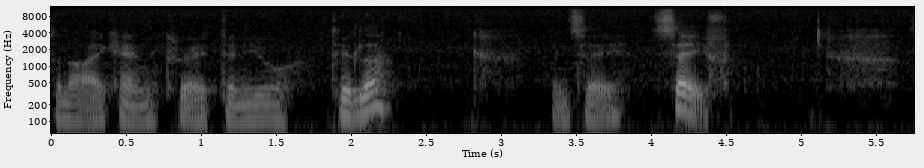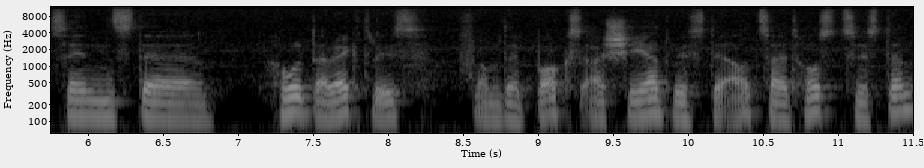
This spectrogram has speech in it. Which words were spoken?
So now I can create a new Tiddler and say save. Since the whole directories from the box are shared with the outside host system,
